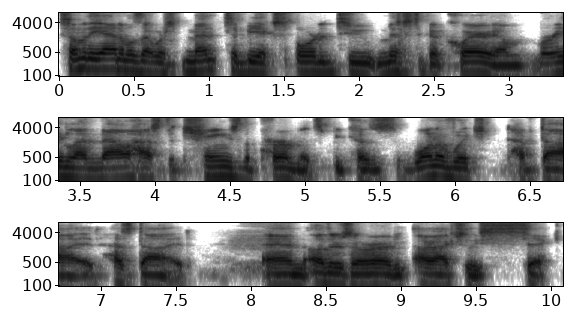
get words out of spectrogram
Some of the animals that were meant to be exported to Mystic Aquarium, Marineland now has to change the permits because one of which have died, has died, and others are already are actually sick.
